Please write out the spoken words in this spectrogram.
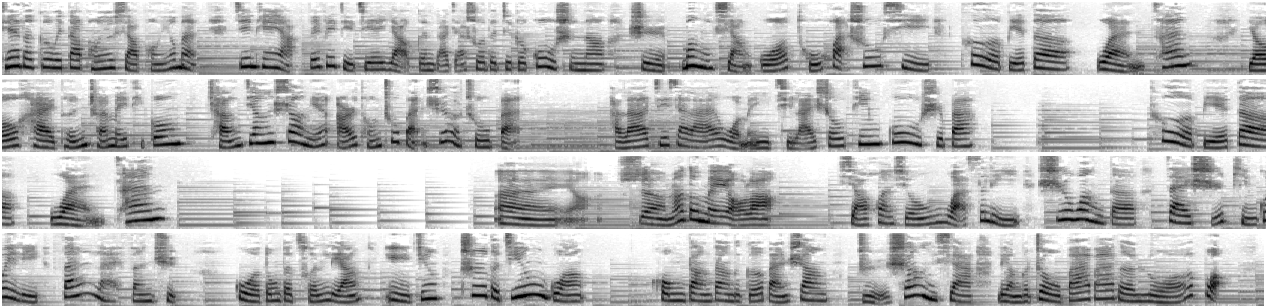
亲爱的各位大朋友、小朋友们，今天呀，菲菲姐姐要跟大家说的这个故事呢，是《梦想国图画书系特别的晚餐》，由海豚传媒提供，长江少年儿童出版社出版。好啦，接下来我们一起来收听故事吧。特别的晚餐。哎呀，什么都没有了！小浣熊瓦斯里失望的在食品柜里翻来翻去，过冬的存粮已经吃得精光，空荡荡的隔板上只剩下两个皱巴巴的萝卜，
